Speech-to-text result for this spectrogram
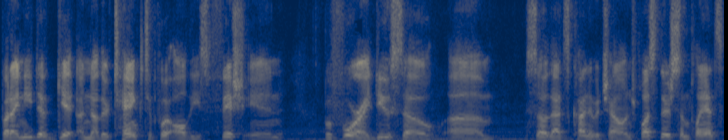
but I need to get another tank to put all these fish in before I do so. Um, so that's kind of a challenge. Plus, there's some plants.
